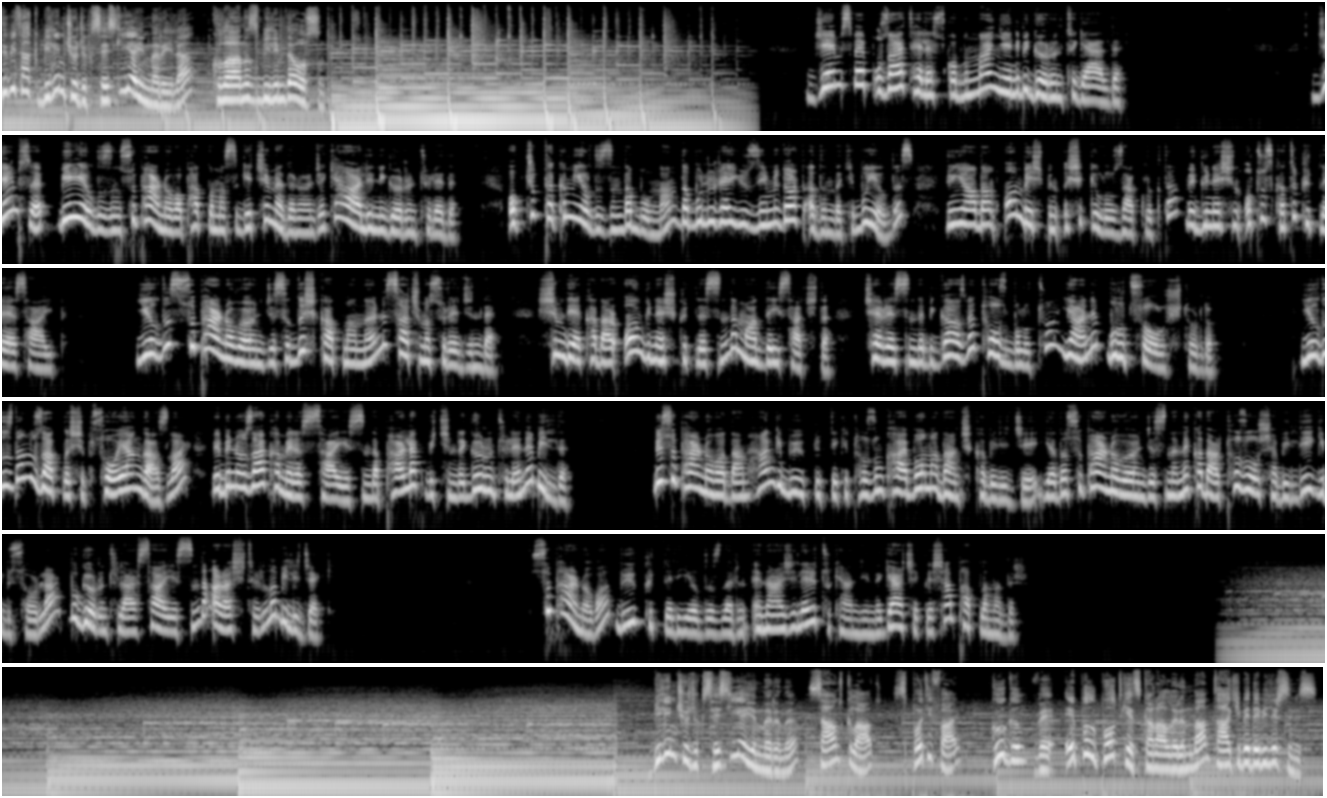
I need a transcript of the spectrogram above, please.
TÜBİTAK Bilim Çocuk sesli yayınlarıyla kulağınız bilimde olsun. James Webb Uzay Teleskobu'ndan yeni bir görüntü geldi. James Webb bir yıldızın süpernova patlaması geçirmeden önceki halini görüntüledi. Okçuk takım yıldızında bulunan WR124 adındaki bu yıldız, Dünya'dan 15 bin ışık yılı uzaklıkta ve Güneş'in 30 katı kütleye sahip. Yıldız süpernova öncesi dış katmanlarını saçma sürecinde. Şimdiye kadar 10 güneş kütlesinde maddeyi saçtı. Çevresinde bir gaz ve toz bulutu yani bulutsu oluşturdu. Yıldızdan uzaklaşıp soğuyan gazlar ve bir özel kamerası sayesinde parlak biçimde görüntülenebildi. Bir süpernovadan hangi büyüklükteki tozun kaybolmadan çıkabileceği ya da süpernova öncesinde ne kadar toz oluşabildiği gibi sorular bu görüntüler sayesinde araştırılabilecek. Süpernova, büyük kütleli yıldızların enerjileri tükendiğinde gerçekleşen patlamadır. Bilim Çocuk sesli yayınlarını SoundCloud, Spotify, Google ve Apple Podcast kanallarından takip edebilirsiniz.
